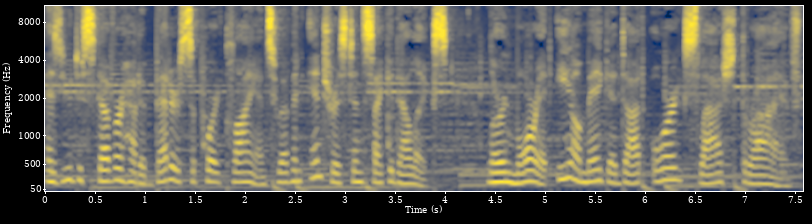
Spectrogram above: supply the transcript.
as you discover how to better support clients who have an interest in psychedelics. Learn more at eomega.org/thrive.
